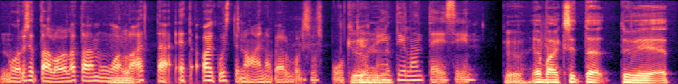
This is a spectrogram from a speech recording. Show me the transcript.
nuorisotaloilla tai muualla, Mm. että, että aikuisten on aina velvollisuus puuttua Kyllä. niihin tilanteisiin. kyllä. Ja vaikka sitten tyyli, että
